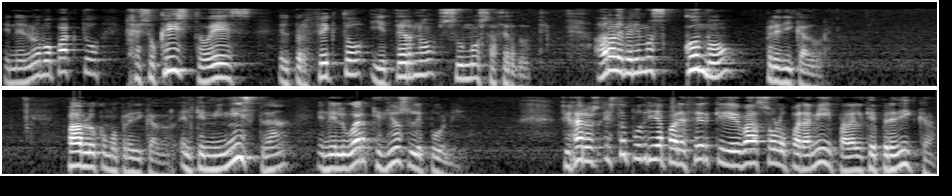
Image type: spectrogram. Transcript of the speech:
en el nuevo pacto, Jesucristo es el perfecto y eterno sumo sacerdote. Ahora le veremos como predicador. Pablo como predicador, el que ministra en el lugar que Dios le pone. Fijaros, esto podría parecer que va solo para mí, para el que predica,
